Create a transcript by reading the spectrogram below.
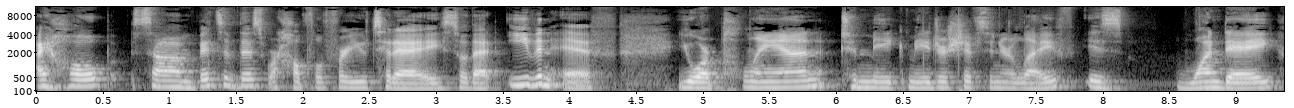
I hope some bits of this were helpful for you today so that even if your plan to make major shifts in your life is one day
